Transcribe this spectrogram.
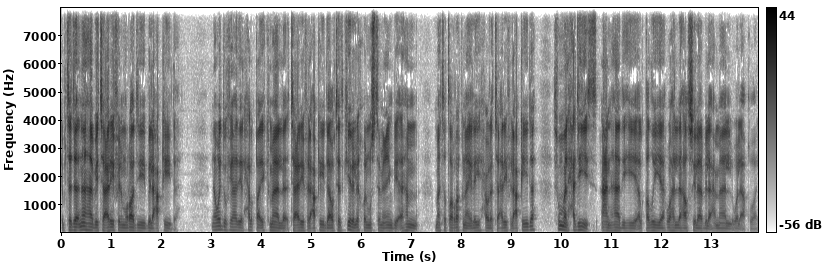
ابتدأناها بتعريف المراد بالعقيدة. نود في هذه الحلقة إكمال تعريف العقيدة أو تذكير الإخوة المستمعين بأهم ما تطرقنا إليه حول تعريف العقيدة ثم الحديث عن هذه القضية وهل لها صلة بالأعمال والأقوال.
